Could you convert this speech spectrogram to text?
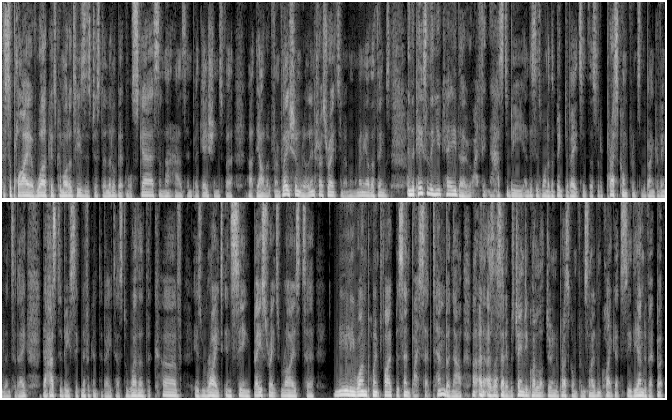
the supply of workers' commodities is just a little bit more scarce, and that has implications for uh, the outlook for inflation, real interest rates, you know, among many other things. In the case of the UK, though, I think there has to be, and this is one of the big debates at the sort of press conference at the Bank of England today, there has to be significant debate as to whether the curve is right in seeing base rates rise to nearly 1.5% by September now. Uh, and as I said, it was changing quite a lot during the press conference and I didn't quite get to see the end of it, but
